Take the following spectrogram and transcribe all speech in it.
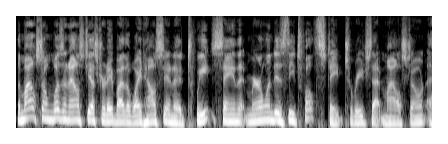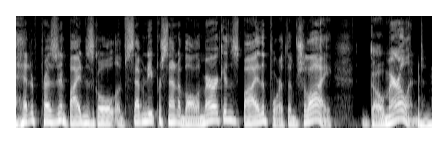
The milestone was announced yesterday by the White House in a tweet saying that Maryland is the 12th state to reach that milestone ahead of President Biden's goal of 70% of all Americans by the 4th of July. Go Maryland.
